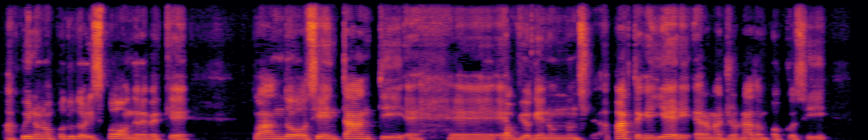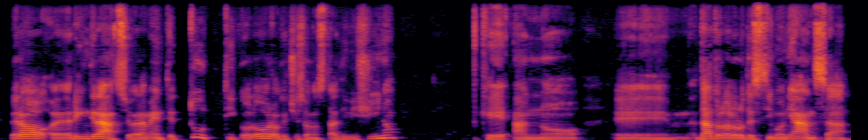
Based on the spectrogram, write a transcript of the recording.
a cui non ho potuto rispondere perché quando si è in tanti eh, eh, è ovvio che non, non a parte che ieri era una giornata un po' così, però eh, ringrazio veramente tutti coloro che ci sono stati vicino, che hanno eh, dato la loro testimonianza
